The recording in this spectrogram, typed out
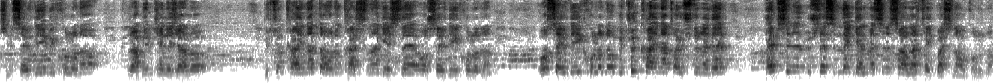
Şimdi sevdiği bir kulunu Rabbim Celle Celaluhu bütün kainat da onun karşısına geçse o sevdiği kulunun o sevdiği kulunu bütün kainata üstün eder. Hepsinin üstesinden gelmesini sağlar tek başına o kulunu.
